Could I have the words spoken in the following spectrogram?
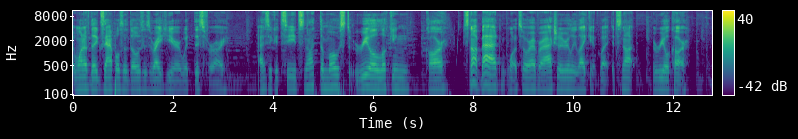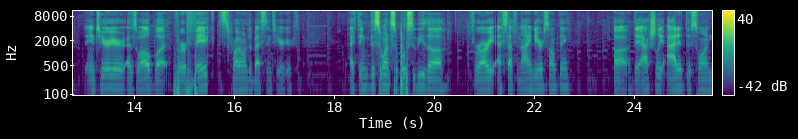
one of the examples of those is right here with this Ferrari. As you can see, it's not the most real looking car. It's not bad whatsoever. I actually really like it, but it's not a real car. The interior as well, but for a fake, it's probably one of the best interiors. I think this one's supposed to be the Ferrari SF90 or something. Uh, they actually added this one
